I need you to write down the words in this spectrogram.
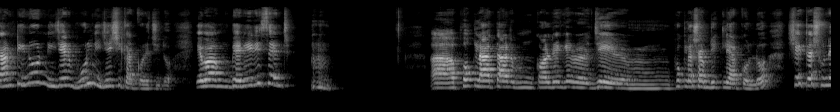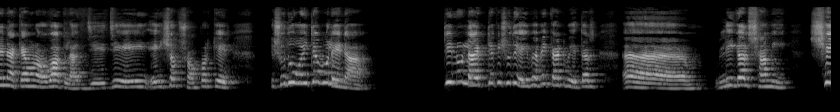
কারণ টিনু নিজের ভুল নিজেই স্বীকার করেছিল। এবং ভেরি রিসেন্ট ফোকলা তার কলরেগের যে ফোকলা সব ডিক্লেয়ার করল, সেটা শুনে না কেমন অবাক লাগছে যে এই এইসব সম্পর্কের, শুধু ওইটা বলে না, টিনুর লাইফটাকে শুধু এইভাবেই কাটবে, তার লিগাল স্বামী, সে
